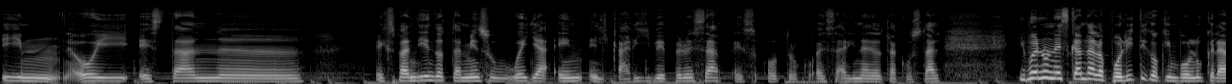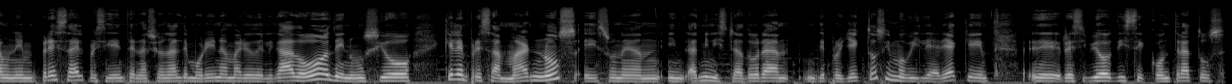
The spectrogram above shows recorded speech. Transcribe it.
Y mm, hoy están eh, expandiendo también su huella en el Caribe, pero esa es otro, es harina de otra costal. Y bueno, un escándalo político que involucra a una empresa. El presidente nacional de Morena, Mario Delgado, denunció que la empresa Marnos es una mm, administradora de proyectos inmobiliaria que eh, recibió, dice, contratos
